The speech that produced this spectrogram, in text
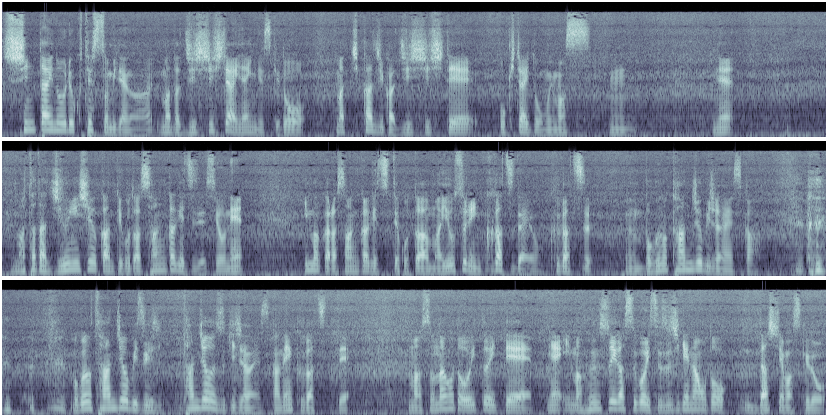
身体能力テストみたいな、まだ実施してはいないんですけど、まあ、近々実施しておきたいと思います。うん。ね。まあ、ただ12週間ということは3ヶ月ですよね。今から3ヶ月ってことは、まあ、要するに9月だよ。9月。うん、僕の誕生日じゃないですか。僕の誕生日、誕生月じゃないですかね、9月って。まあそんなこと置いといて、ね、今噴水がすごい涼しげな音を出してますけど、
